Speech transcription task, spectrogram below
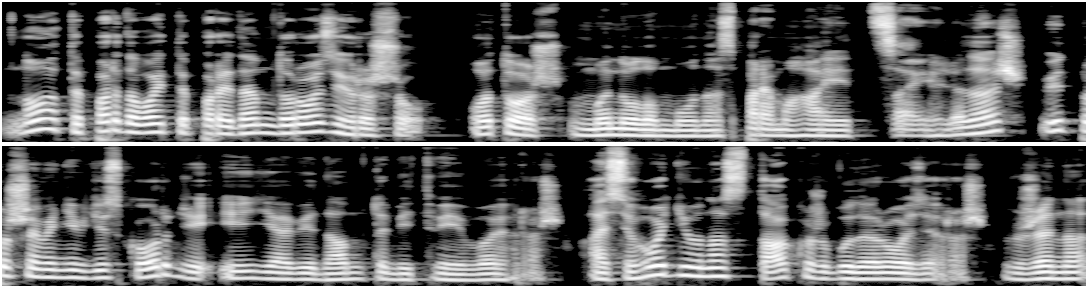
Ну, а тепер давайте перейдемо до розіграшу. Отож, в минулому у нас перемагає цей глядач. Відпиши мені в Діскорді, і я віддам тобі твій виграш. А сьогодні у нас також буде розіграш вже на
